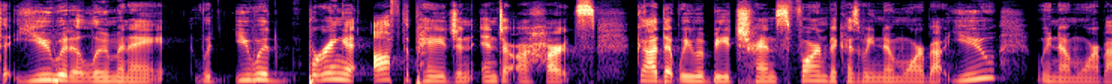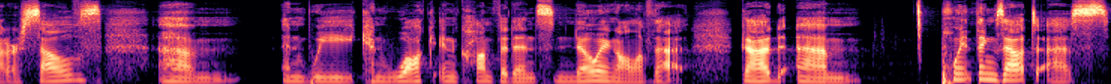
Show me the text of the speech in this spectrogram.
that you would illuminate, would, you would bring it off the page and into our hearts. God, that we would be transformed because we know more about you, we know more about ourselves. Um, and we can walk in confidence knowing all of that. God, um, point things out to us.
